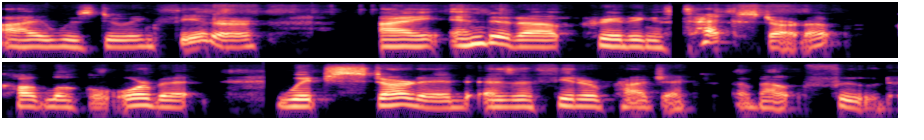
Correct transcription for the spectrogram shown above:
I was doing theater, I ended up creating a tech startup called Local Orbit, which started as a theater project about food.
